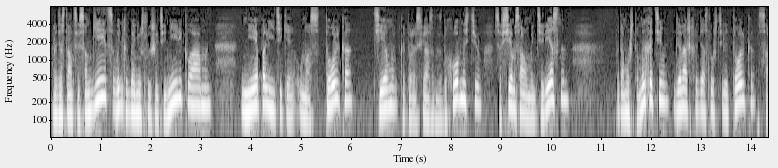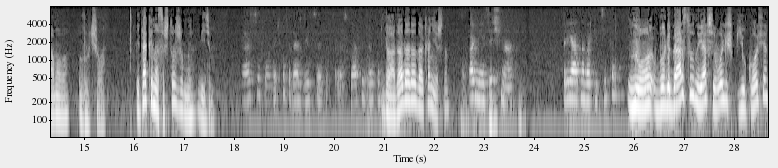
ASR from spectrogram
радиостанции Сангейтс вы никогда не услышите ни рекламы, ни политики. У нас только темы, которые связаны с духовностью, со всем самым интересным, потому что мы хотим для наших радиослушателей только самого лучшего. Итак, Инесса, что же мы видим? Сейчас, секундочку, подождите, этот расклад идет. Да, да, да, да, да, конечно. Помесячно. Приятного аппетита. Но благодарствую, но я всего лишь пью кофе.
